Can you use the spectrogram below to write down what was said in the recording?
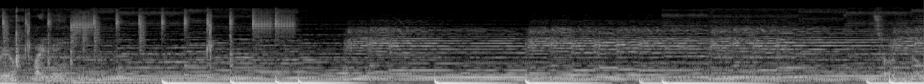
real lightning. So, you know,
